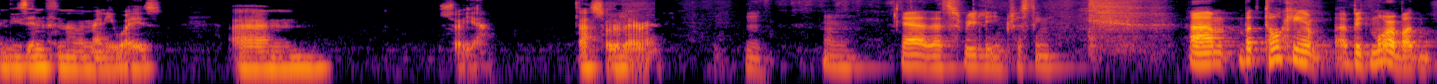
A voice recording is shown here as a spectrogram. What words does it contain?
in these infinitely many ways um, so yeah that sort of area mm. Mm. yeah that's really interesting um, but talking a, a, bit more about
